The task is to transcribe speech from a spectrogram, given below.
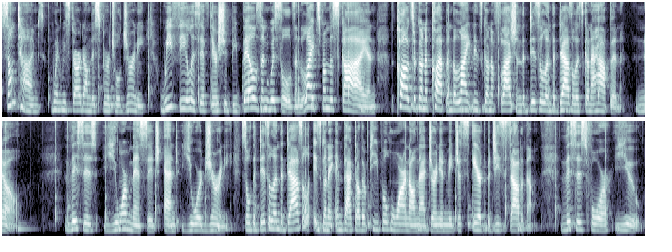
Sometimes, when we start on this spiritual journey, we feel as if there should be bells and whistles and lights from the sky, and the clouds are going to clap, and the lightning's going to flash, and the dizzle and the dazzle is going to happen. No. This is your message and your journey. So, the dizzle and the dazzle is going to impact other people who aren't on that journey and may just scare the bejesus out of them. This is for you.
